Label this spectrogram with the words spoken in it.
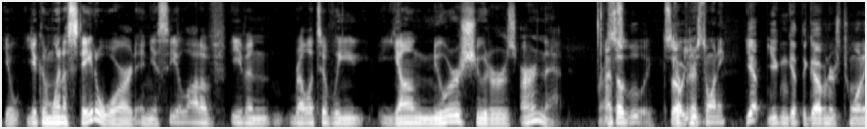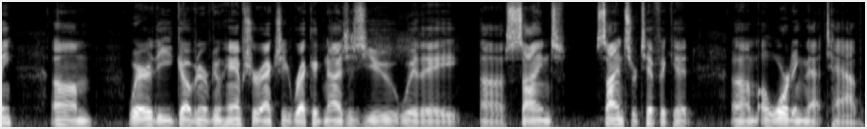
You, you can win a state award, and you see a lot of even relatively young, newer shooters earn that. Right? Absolutely. So, governor's twenty. Yep, you can get the governor's twenty, um, where the governor of New Hampshire actually recognizes you with a uh, signed signed certificate um, awarding that tab,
